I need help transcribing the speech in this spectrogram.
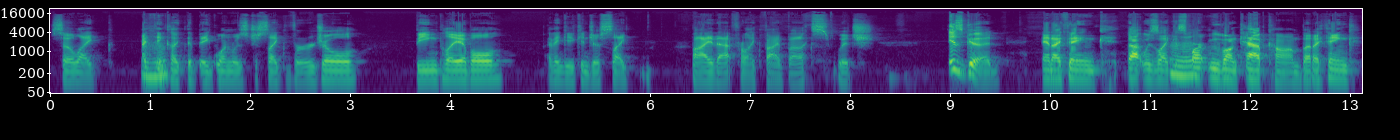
so like mm-hmm. i think mm-hmm. like the big one was just like vergil being playable i think you can just like buy that for like five bucks which is good and i think that was like mm-hmm. a smart move on capcom but i think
